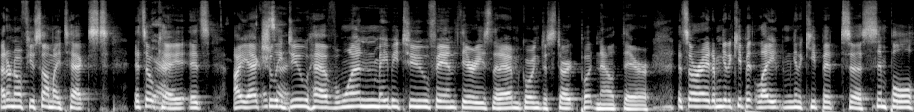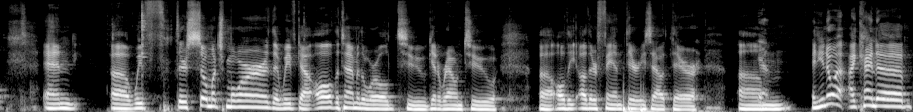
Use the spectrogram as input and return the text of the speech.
I don't know if you saw my text. It's okay. It's I actually alright. do have one, maybe two fan theories that I'm going to start putting out there. It's all right. I'm going to keep it light. I'm going to keep it uh, simple, and uh, we've there's so much more that we've got all the time in the world to get around to uh, all the other fan theories out there. Um, And you know what? I kind of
